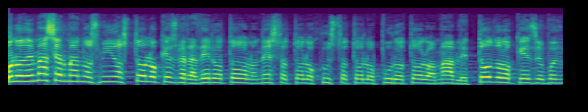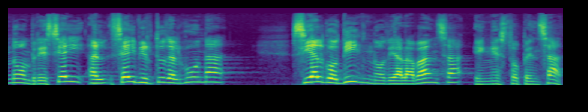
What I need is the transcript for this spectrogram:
por lo demás, hermanos míos, todo lo que es verdadero, todo lo honesto, todo lo justo, todo lo puro, todo lo amable, todo lo que es de buen nombre, si hay, si hay virtud alguna, si algo digno de alabanza, en esto pensad.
